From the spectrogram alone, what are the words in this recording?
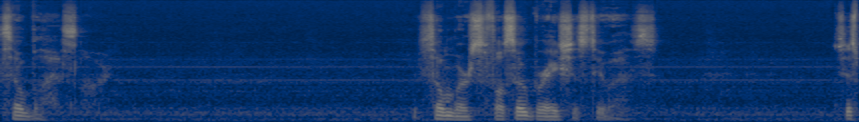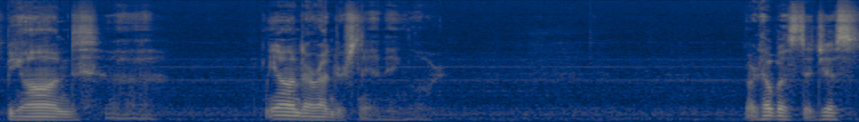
So blessed, Lord. So merciful, so gracious to us. Just beyond. Uh, beyond our understanding, Lord. Lord, help us to just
